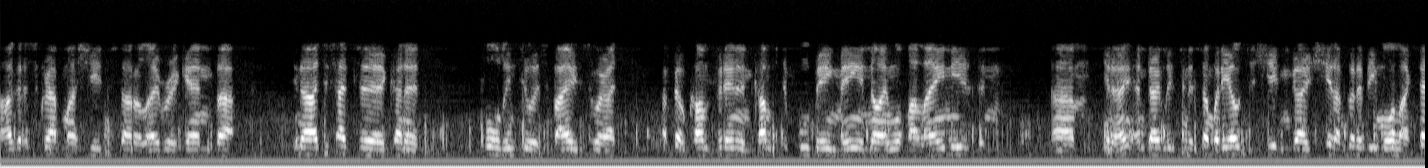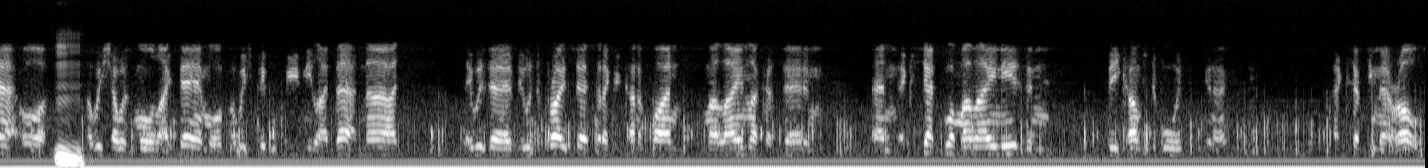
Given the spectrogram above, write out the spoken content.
I got to scrap my shit and start all over again. But you know, I just had to kind of fall into a space where I I felt confident and comfortable being me and knowing what my lane is, and um, you know, and don't listen to somebody else's shit and go, shit, I've got to be more like that, or Mm. I wish I was more like them, or I wish people viewed me like that. No, it was a it was a process that I could kind of find my lane, like I said, and and accept what my lane is and be comfortable with, you know, accepting that role.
